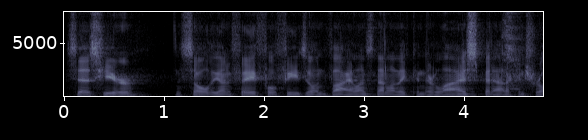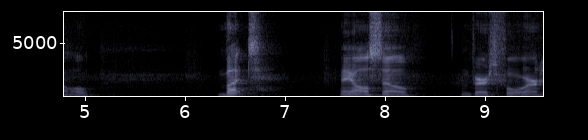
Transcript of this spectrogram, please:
says here, the soul of the unfaithful feeds on violence. Not only can their lives spin out of control, but they also, in verse 4,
